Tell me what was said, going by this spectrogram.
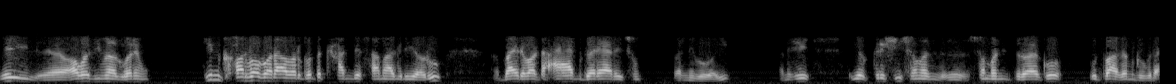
यही अवधिमा गऱ्यौँ। तिन खर्ब बराबरको त खाद्य सामग्रीहरू बाहिरबाट आयात गरेका रहेछौँ भन्ने भयो है। भनेपछि यो कृषिसँग सम्बन्धित रहेको उत्पादनको कुरा।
